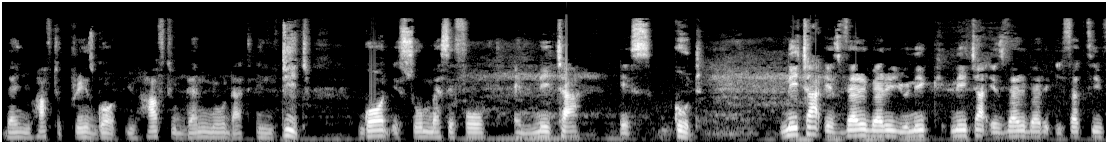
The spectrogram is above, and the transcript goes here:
then you have to praise God. You have to then know that indeed God is so merciful and nature is good. Nature is very, very unique. Nature is very, very effective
